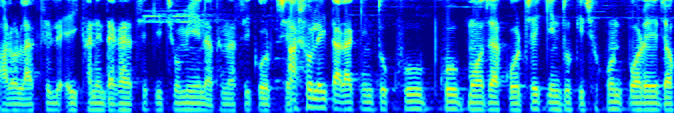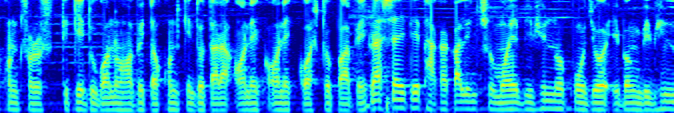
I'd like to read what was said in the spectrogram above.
ভালো লাগছিল। এইখানে দেখা যাচ্ছে কিছু মেয়ে নাচানাচি করছে। আসলেই তারা কিন্তু খুব খুব মজা করছে। কিন্তু কিছুক্ষণ পরে যখন সরস্বতীকে ডুবানো হবে, তখন কিন্তু তারা অনেক অনেক কষ্ট পাবে। রাজশাহীতে থাকাকালীন সময়ে বিভিন্ন পুজো এবং বিভিন্ন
